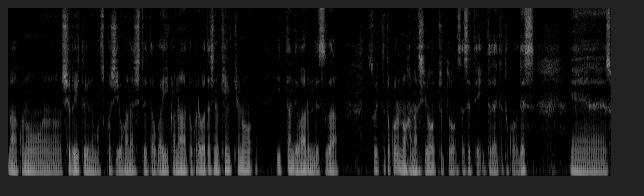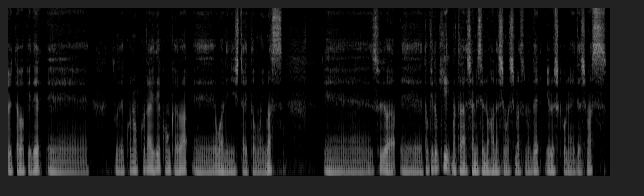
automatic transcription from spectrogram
まあ、この種類というのも少しお話ししといた方がいいかなと、これ私の研究の一端ではあるんですが、そういったところの話をちょっとさせていただいたところです。えー、そういったわけで、えー、そうで、このくらいで今回は、えー、終わりにしたいと思います。えー、それでは、えー、時々また三味線の話もしますので、よろしくお願いいたします。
